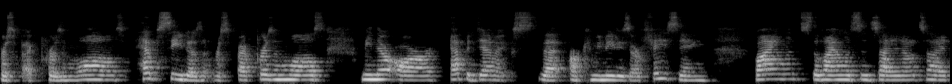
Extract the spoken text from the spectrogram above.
respect prison walls. Hep C doesn't respect prison walls. I mean, there are epidemics that our communities are facing violence, the violence inside and outside.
